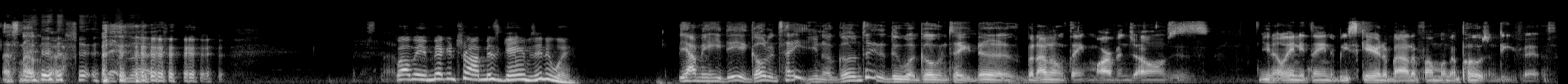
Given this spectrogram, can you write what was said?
That's not enough. It's not. That's not- Well, I mean, Megatron missed games anyway. Yeah, I mean he did. Golden Tate, you know, Golden Tate to do what Golden Tate does, but I don't think Marvin Jones is you know, anything to be scared about if I'm an opposing defense.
